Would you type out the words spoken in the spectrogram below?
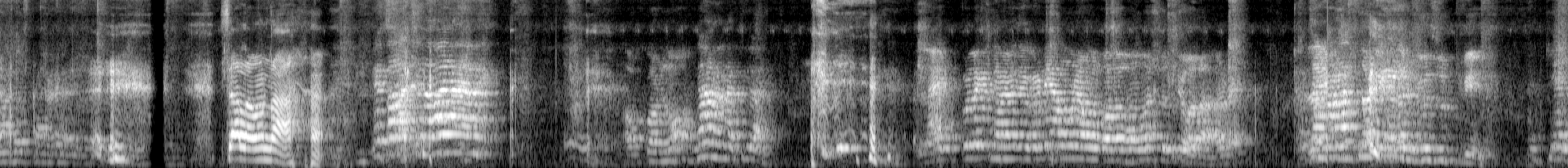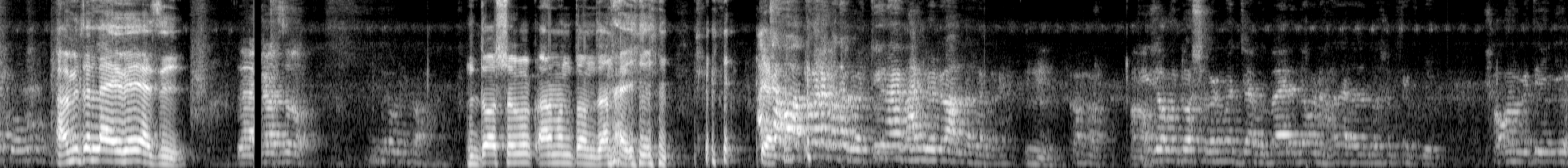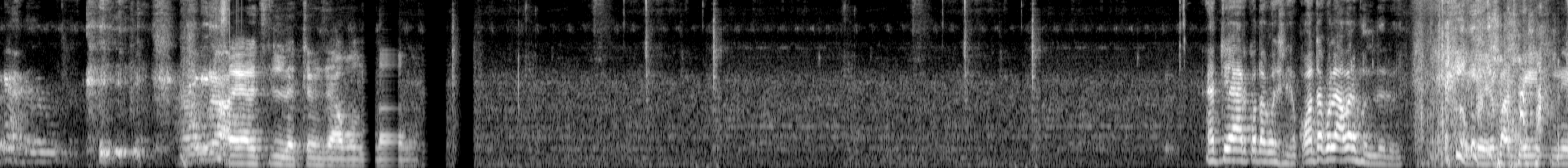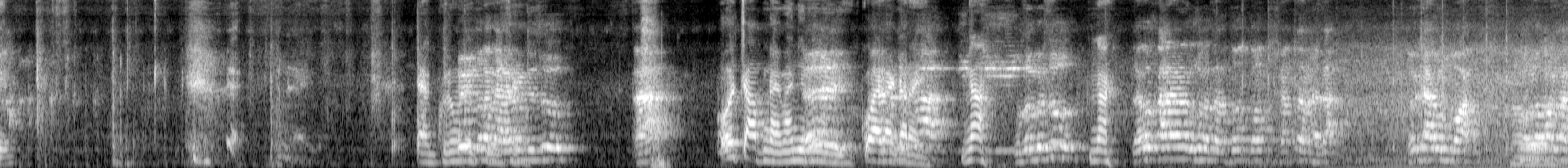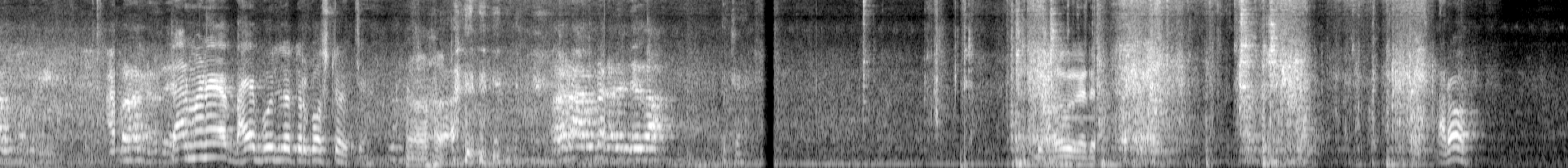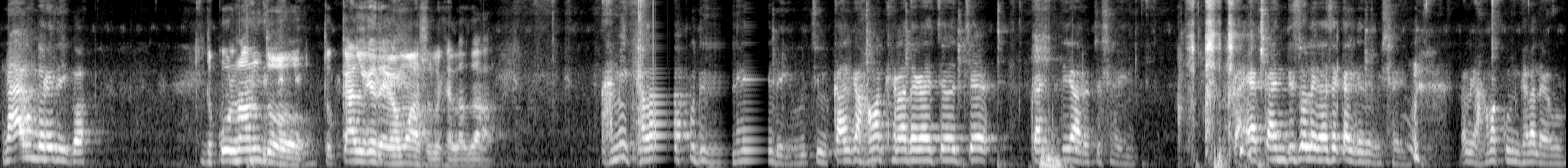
চালাও না? আমি তো লাইভে আছি। দর্শক আমন্ত্রণ জানাই। তুই নয় ভারী হইল আলাদা লাগবে তুই যখন দর্শকের মধ্যে যাবে বাইরে যখন হাজার হাজার দর্শক থাকবে যা বলতাম হ্যাঁ তুই আর কথা বলিস না কথা বলে আবার ভুল দেবে এক ঘুরে চাপ নাই মানে কয়টা কারাই না। না। খাতে তার মানে ভাই বুঝলো তোর কষ্ট হচ্ছে। আর আচ্ছা। আরও? না এখন ধরে দিই গো তো করলাম তো। তো কালকে দেখাবো আসলে খেলা যা। আমি খেলা প্রতিদিন দেখি বুঝছি কালকে আমার খেলা দেখা যাচ্ছে হচ্ছে কান্তি আর হচ্ছে শাহিন। এক কান্তি চলে গেছে, কালকে দেখবি শাহিন। আমার কোন খেলা দেখাবো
